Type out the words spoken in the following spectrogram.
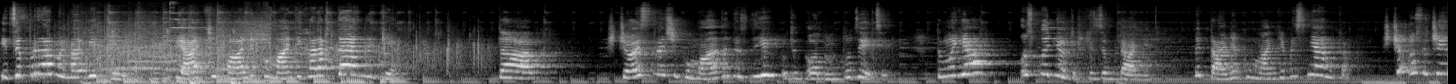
І це правильна відповідь. П'ять балів команді характерники. Так, щось наші команди не здають один одному позиції. Тому я ускладню трохи завдання. Питання команді Веснянка. Що означає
